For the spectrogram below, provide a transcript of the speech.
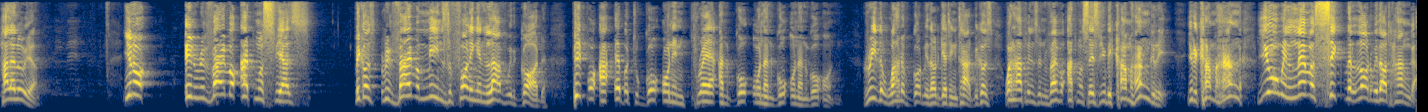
Hallelujah. You know, in revival atmospheres, because revival means falling in love with God, people are able to go on in prayer and go on and go on and go on. Read the word of God without getting tired. Because what happens in revival atmospheres, you become hungry. You become hungry. You will never seek the Lord without hunger.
